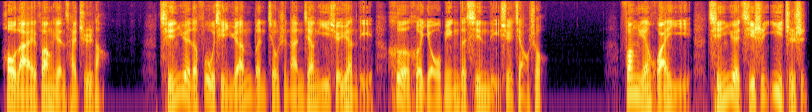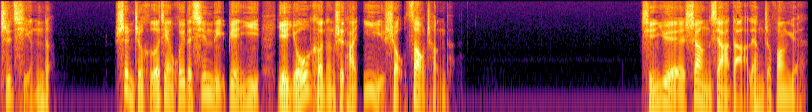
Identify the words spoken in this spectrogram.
后来方圆才知道，秦月的父亲原本就是南疆医学院里赫赫有名的心理学教授。方圆怀疑秦月其实一直是知情的。甚至何建辉的心理变异也有可能是他一手造成的。秦月上下打量着方圆。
